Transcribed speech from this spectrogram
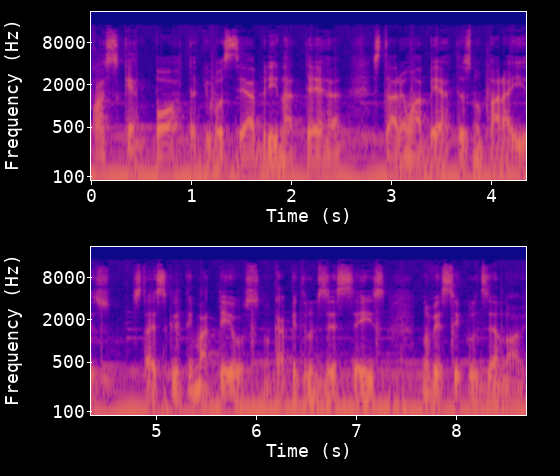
Quaisquer porta que você abrir na terra estarão abertas no paraíso. Está escrito em Mateus, no capítulo 16, no versículo 19.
